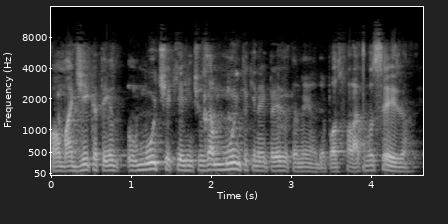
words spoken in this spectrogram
Ó, uma dica, tem o Mute aqui, a gente usa muito aqui na empresa também, ó. Eu posso falar com vocês, ó.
